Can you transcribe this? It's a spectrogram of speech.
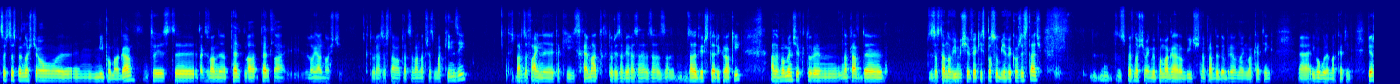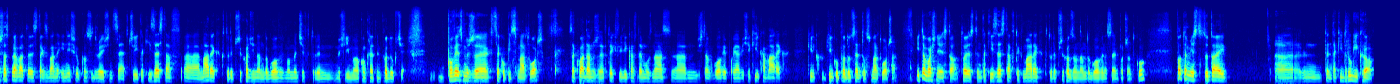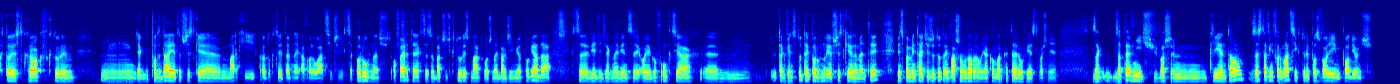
coś, co z pewnością mi pomaga, to jest y, tak zwana pętla, pętla lojalności, która została opracowana przez McKinsey to jest bardzo fajny taki schemat, który zawiera za, za, za, zaledwie cztery kroki, ale w momencie, w którym naprawdę zastanowimy się, w jaki sposób je wykorzystać, z pewnością jakby pomaga robić naprawdę dobry online marketing e, i w ogóle marketing. Pierwsza sprawa to jest tak zwany initial consideration set, czyli taki zestaw e, marek, który przychodzi nam do głowy w momencie, w którym myślimy o konkretnym produkcie. Powiedzmy, że chcę kupić smartwatch zakładam, że w tej chwili każdemu z nas gdzieś tam w głowie pojawi się kilka marek, kilku, kilku producentów smartwatcha. I to właśnie jest to. To jest ten taki zestaw tych marek, które przychodzą nam do głowy na samym początku. Potem jest tutaj e, ten taki drugi krok. To jest krok, w którym jakby poddaję te wszystkie marki i ich produkty pewnej ewaluacji, czyli chcę porównać ofertę, chcę zobaczyć, który smartwatch najbardziej mi odpowiada, chcę wiedzieć jak najwięcej o jego funkcjach, tak więc tutaj porównuję wszystkie elementy, więc pamiętajcie, że tutaj waszą rolą jako marketerów jest właśnie zapewnić waszym klientom zestaw informacji, który pozwoli im podjąć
